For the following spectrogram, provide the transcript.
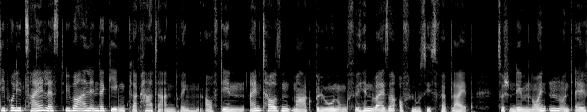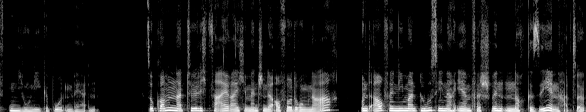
Die Polizei lässt überall in der Gegend Plakate anbringen, auf denen 1000 Mark Belohnung für Hinweise auf Lucys Verbleib zwischen dem 9. und 11. Juni geboten werden. So kommen natürlich zahlreiche Menschen der Aufforderung nach, und auch wenn niemand Lucy nach ihrem Verschwinden noch gesehen hatte,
